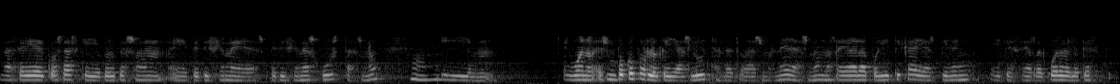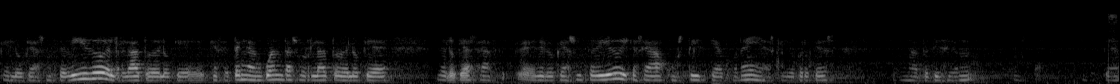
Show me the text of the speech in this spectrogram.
una serie de cosas que yo creo que son eh, peticiones peticiones justas, ¿no? y, bueno, es un poco por lo que ellas luchan de todas maneras, ¿no? Más allá de la política, ellas piden eh, que se recuerde lo que, es, que lo que ha sucedido, el relato de lo que, que se tenga en cuenta su relato de lo que de lo que ha, eh, de lo que ha sucedido y que se haga justicia con ellas, que yo creo que es una petición justa.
